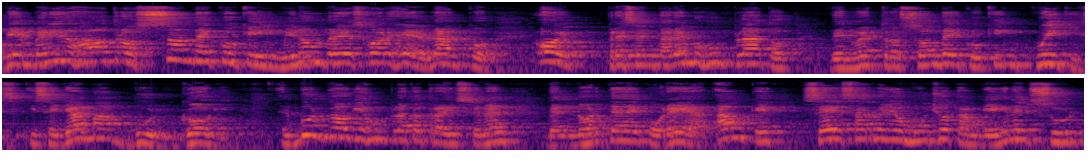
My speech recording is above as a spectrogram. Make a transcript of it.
bienvenidos a otro Sunday Cooking. Mi nombre es Jorge Blanco. Hoy presentaremos un plato de nuestro Sunday Cooking Quickies y se llama bulgogi. El bulgogi es un plato tradicional del norte de Corea, aunque se desarrolló mucho también en el sur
